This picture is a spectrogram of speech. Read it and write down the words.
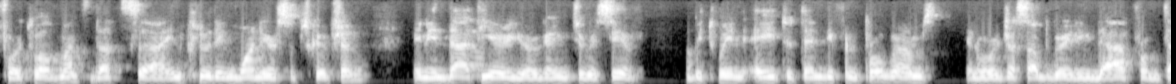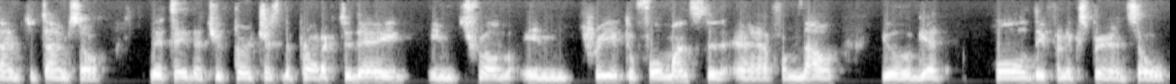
for 12 months. That's uh, including one year subscription. And in that year, you're going to receive between eight to 10 different programs. And we're just upgrading the app from time to time. So let's say that you purchase the product today in 12, in three to four months to, uh, from now, you'll get whole different experience. So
